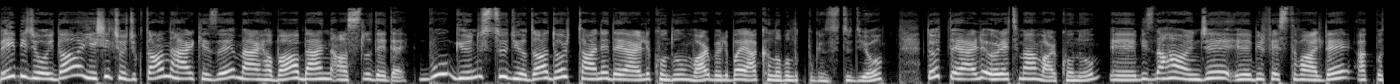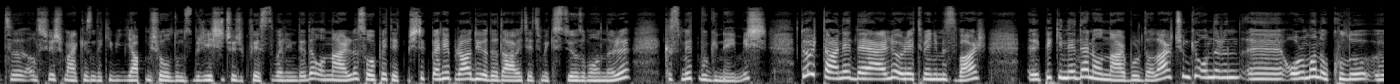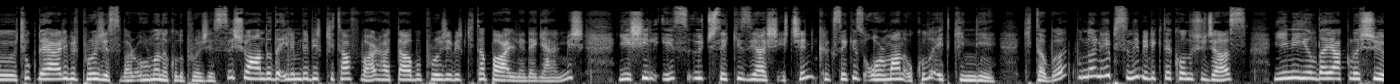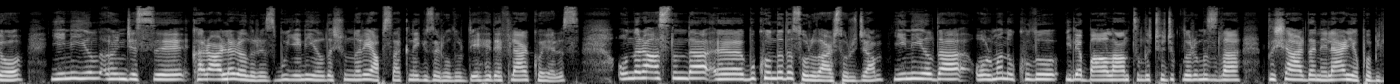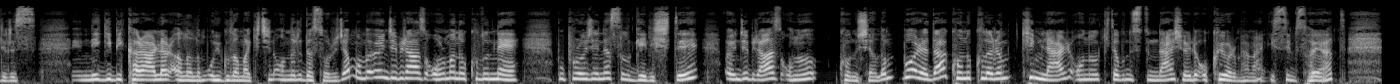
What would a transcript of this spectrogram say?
Baby Joy'da Yeşil Çocuk'tan herkese merhaba ben Aslı Dede. Bugün stüdyoda dört tane değerli konuğum var böyle bayağı kalabalık bugün stüdyo. Dört değerli öğretmen var konuğum. Ee, biz daha önce e, bir festivalde Akbatı Alışveriş Merkezi'ndeki yapmış olduğumuz bir Yeşil Çocuk Festivali'nde de onlarla sohbet etmiştik. Ben hep radyoda davet etmek istiyordum onları. Kısmet bugüneymiş. Dört tane değerli öğretmenimiz var. Ee, peki neden onlar buradalar? Çünkü onların e, Orman Okulu e, çok değerli bir projesi var. Orman Okulu projesi projesi. Şu anda da elimde bir kitap var. Hatta bu proje bir kitap haline de gelmiş. Yeşil İz 3-8 yaş için 48 Orman Okulu etkinliği kitabı. Bunların hepsini birlikte konuşacağız. Yeni yılda yaklaşıyor. Yeni yıl öncesi kararlar alırız. Bu yeni yılda şunları yapsak ne güzel olur diye hedefler koyarız. Onlara aslında e, bu konuda da sorular soracağım. Yeni yılda Orman Okulu ile bağlantılı çocuklarımızla dışarıda neler yapabiliriz? E, ne gibi kararlar alalım uygulamak için onları da soracağım. Ama önce biraz Orman Okulu ne? Bu proje nasıl gelişti? Önce biraz onu konuşalım. Bu arada konuklarım kimler? Onu kitabın üstünden şöyle okuyorum hemen isim soyad.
